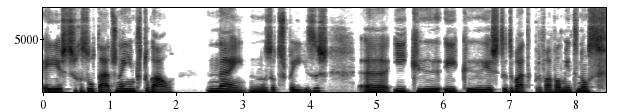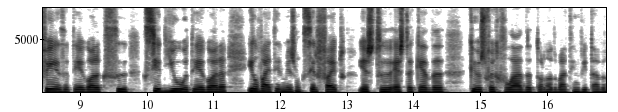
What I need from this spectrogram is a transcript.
a estes resultados, nem em Portugal, nem nos outros países uh, e, que, e que este debate que provavelmente não se fez até agora, que se, que se adiou até agora, ele vai ter mesmo que ser feito. Este, esta queda que hoje foi revelada torna o debate inevitável.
